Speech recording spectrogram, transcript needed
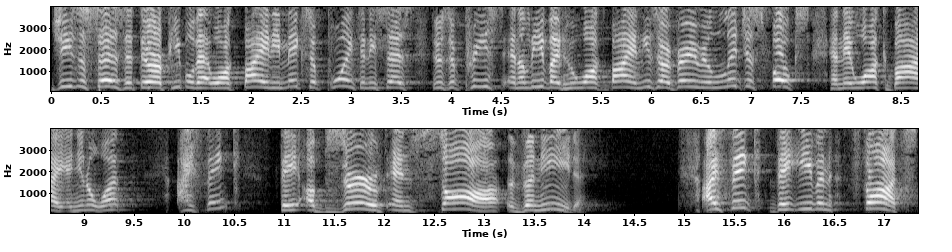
Jesus says that there are people that walk by, and he makes a point, and he says there's a priest and a Levite who walk by, and these are very religious folks, and they walk by, and you know what? I think they observed and saw the need. I think they even thought,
